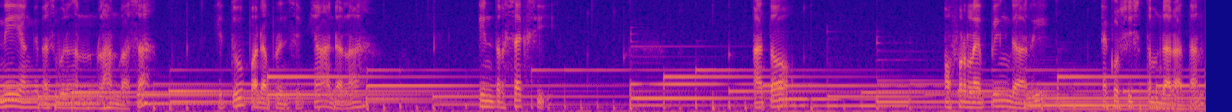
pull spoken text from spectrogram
ini yang kita sebut dengan lahan basah itu pada prinsipnya adalah interseksi atau overlapping dari ekosistem daratan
